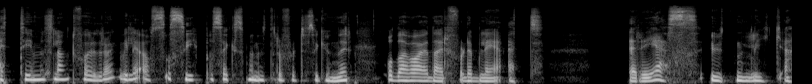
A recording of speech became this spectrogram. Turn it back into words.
ett times langt foredrag, vil jeg også si på 6 minutter og 40 sekunder. Og da var jo derfor det ble et race uten like.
